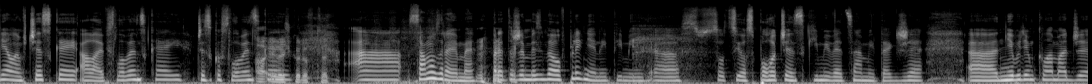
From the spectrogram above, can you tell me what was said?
Nielen v českej, ale aj v slovenskej, v československej. A i A samozrejme, pretože my sme ovplyvnení tými uh, sociospoločenskými vecami, takže uh, nebudem klamať, že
